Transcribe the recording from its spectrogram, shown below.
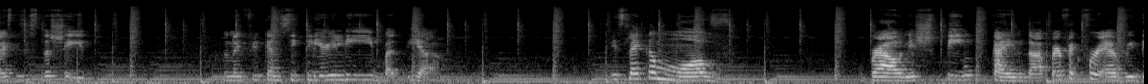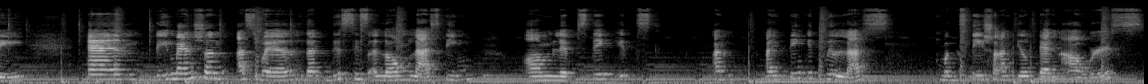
Guys, this is the shade. I don't know if you can see clearly, but yeah. It's like a mauve brownish pink kinda. Perfect for everyday. And they mentioned as well that this is a long-lasting um, lipstick. It's, um, I think it will last, magstay siya until 10 hours.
